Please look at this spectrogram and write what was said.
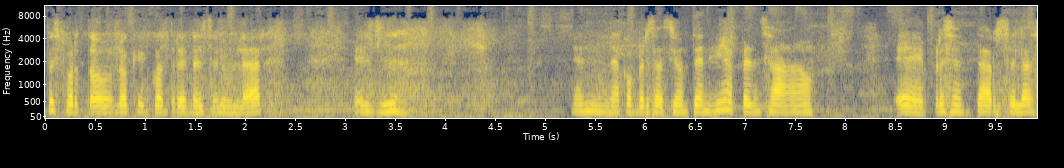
pues por todo lo que encontré en el celular. En la conversación tenía pensado eh, presentárselas,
